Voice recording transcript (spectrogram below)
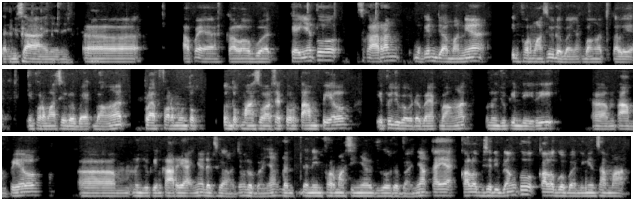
dan bisanya nih Eh apa ya kalau buat kayaknya tuh sekarang mungkin zamannya informasi udah banyak banget kali ya informasi udah banyak banget platform untuk untuk mahasiswa arsitektur tampil itu juga udah banyak banget menunjukin diri em, tampil em, nunjukin karyanya dan segala macam udah banyak dan dan informasinya juga udah banyak. Kayak kalau bisa dibilang tuh kalau gue bandingin sama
